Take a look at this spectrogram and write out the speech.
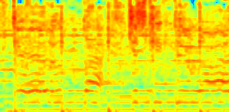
dare look back Just keep your eyes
